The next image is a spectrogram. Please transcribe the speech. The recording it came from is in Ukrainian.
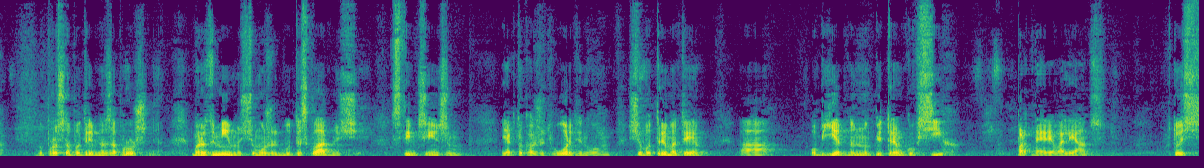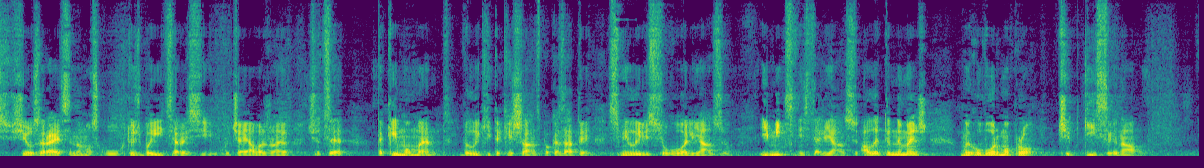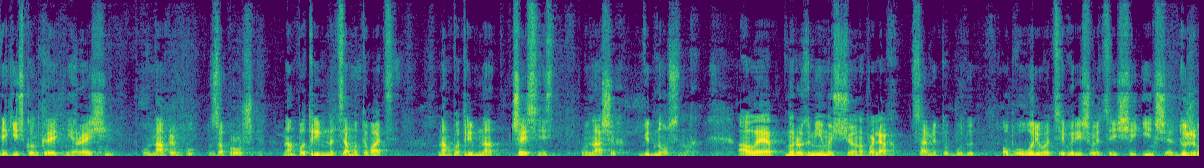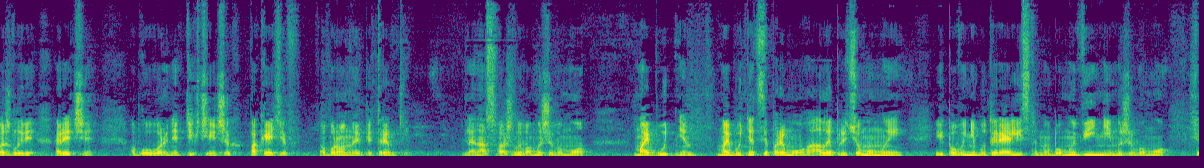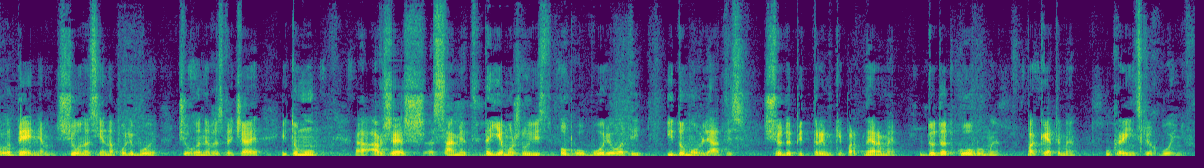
Ну просто потрібно запрошення. Ми розуміємо, що можуть бути складнощі з тим чи іншим, як то кажуть, вордінгом, щоб отримати об'єднану підтримку всіх партнерів альянсу. Хтось ще озирається на Москву, хтось боїться Росії. Хоча я вважаю, що це такий момент, великий такий шанс показати сміливість цього альянсу і міцність альянсу. Але тим не менш, ми говоримо про чіткий сигнал, якісь конкретні речі у напрямку запрошення. Нам потрібна ця мотивація, нам потрібна чесність в наших відносинах. Але ми розуміємо, що на полях саміту будуть обговорюватися і вирішуватися ще інші дуже важливі речі, обговорення тих чи інших пакетів оборонної підтримки. Для нас важливо, ми живемо майбутнім. Майбутнє це перемога, але при цьому ми і повинні бути реалістами, бо ми в війні, ми живемо сьогоденням, що у нас є на полі бою, чого не вистачає, і тому а а вже ж саміт дає можливість обговорювати і домовлятись щодо підтримки партнерами додатковими пакетами українських воїнів.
